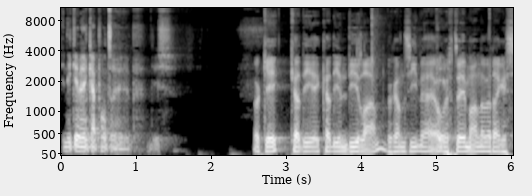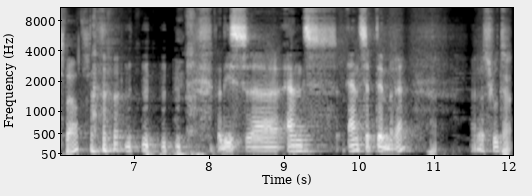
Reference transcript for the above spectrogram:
En ik heb een kapotte heup, dus... Oké, okay, ik, ga die, ik die een deal aan. We gaan zien uh, over twee maanden waar je staat. dat is uh, eind, eind september, hè? Ja, dat is goed. Ja.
